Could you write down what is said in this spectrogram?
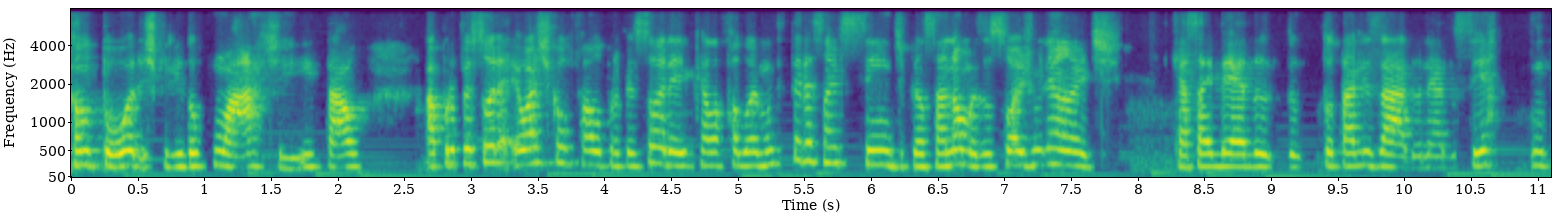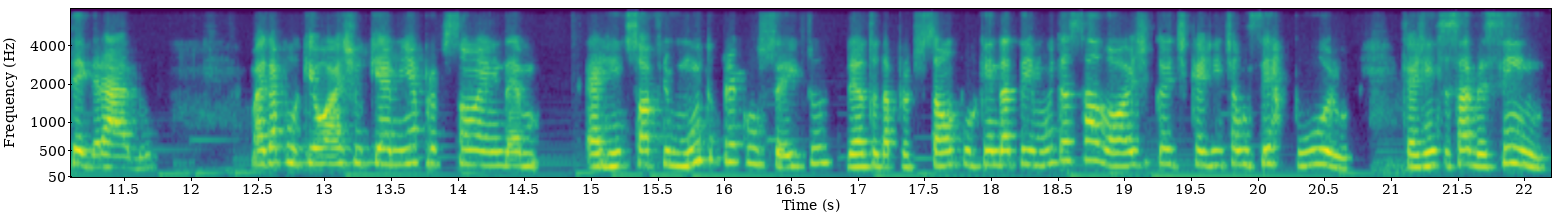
cantoras, que lidam com arte e tal. A professora, eu acho que eu falo professora, e o que ela falou é muito interessante, sim, de pensar, não, mas eu sou a Julia antes, que é essa ideia do, do totalizado, né, do ser integrado. Mas é porque eu acho que a minha profissão ainda é a gente sofre muito preconceito dentro da profissão, porque ainda tem muito essa lógica de que a gente é um ser puro, que a gente, sabe assim,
